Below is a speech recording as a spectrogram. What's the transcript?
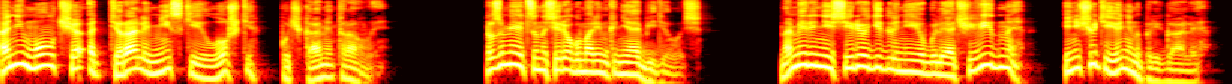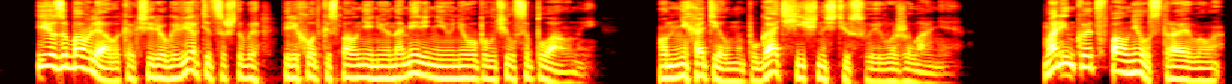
Они молча оттирали миски и ложки пучками травы. Разумеется, на Серегу Маринка не обиделась. Намерения Сереги для нее были очевидны и ничуть ее не напрягали. Ее забавляло, как Серега вертится, чтобы переход к исполнению намерений у него получился плавный. Он не хотел напугать хищностью своего желания. Маринку это вполне устраивало.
